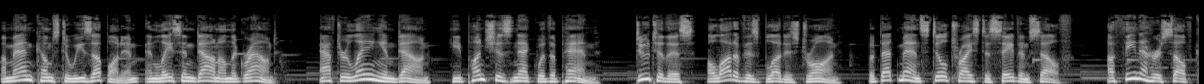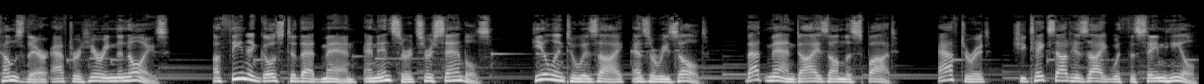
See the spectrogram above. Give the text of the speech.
a man comes to ease up on him and lays him down on the ground. After laying him down, he punched his neck with a pen. Due to this, a lot of his blood is drawn, but that man still tries to save himself. Athena herself comes there after hearing the noise. Athena goes to that man and inserts her sandals. Heel into his eye as a result. That man dies on the spot. After it, she takes out his eye with the same heel.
